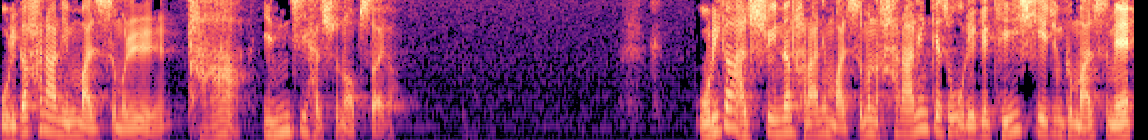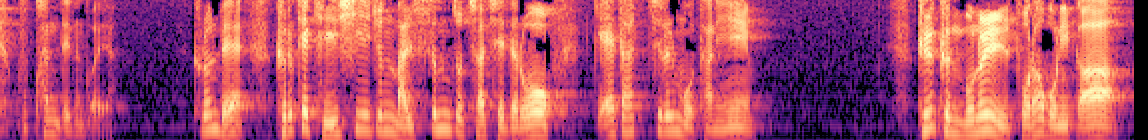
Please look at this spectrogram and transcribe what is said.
우리가 하나님 말씀을 다 인지할 수는 없어요. 우리가 알 수 있는 하나님 말씀은 하나님께서 우리에게 계시해 준 그 말씀에 국한되는 거예요. 그런데 그렇게 계시해 준 말씀조차 제대로 깨닫지를 못하니 그 근본을 돌아보니까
